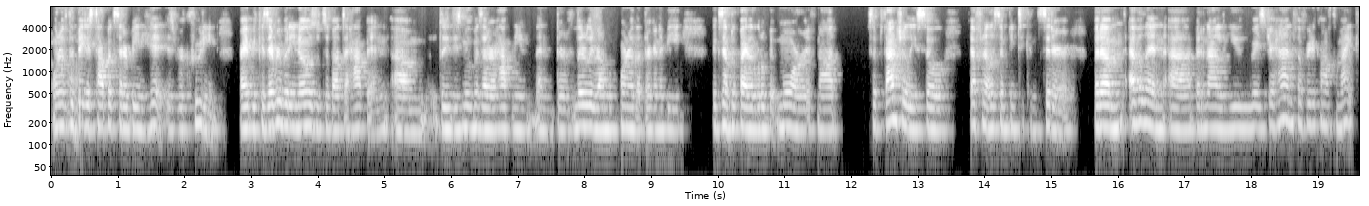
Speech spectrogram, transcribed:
one of the uh-huh. biggest topics that are being hit is recruiting right because everybody knows what's about to happen um, the, these movements that are happening and they're literally around the corner that they're going to be exemplified a little bit more if not substantially so definitely something to consider but um evelyn uh bernal you raised your hand feel free to come off the mic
